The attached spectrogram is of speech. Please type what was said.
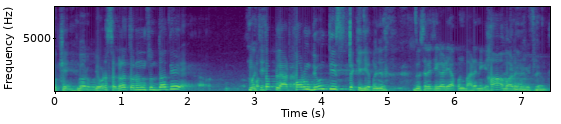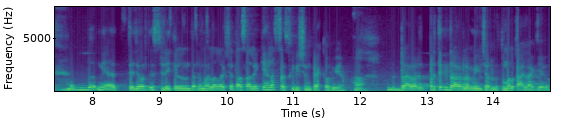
ओके बरोबर. एवढं सगळं करून सुद्धा ते म्हणजे- फक्त प्लॅटफॉर्म देऊन तीस टक्के घेतो. म्हणजे दुसऱ्याची गाडी आपण भाड्याने हा भाड्याने घेतलं. मग मी त्याच्यावरती स्टडी केल्यानंतर मला लक्षात असं आलं की ह्याला सबस्क्रिप्शन पॅक करूया. हां. ड्रायव्हर प्रत्येक ड्रायव्हरला मी विचारलो तुम्हाला काय लागेल?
